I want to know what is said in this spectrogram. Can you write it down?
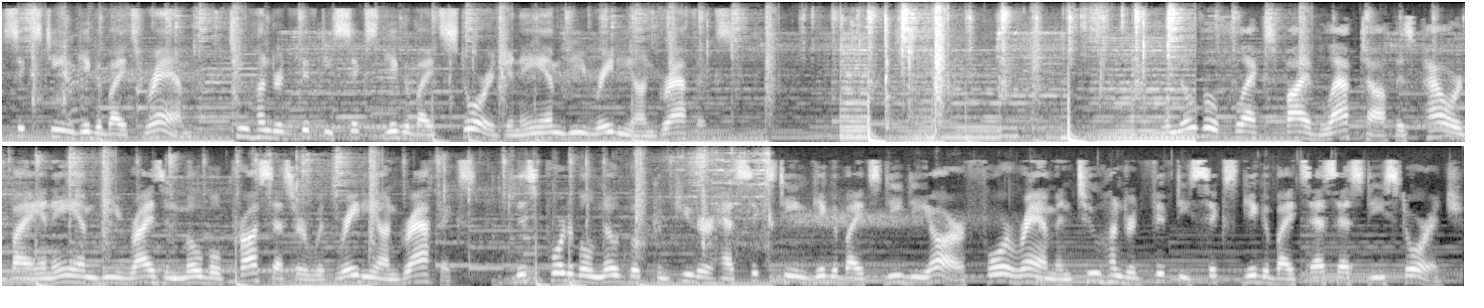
16GB RAM, 256GB storage and AMD Radeon graphics. Lenovo Flex 5 laptop is powered by an AMD Ryzen mobile processor with Radeon graphics. This portable notebook computer has 16GB DDR4 RAM and 256GB SSD storage.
